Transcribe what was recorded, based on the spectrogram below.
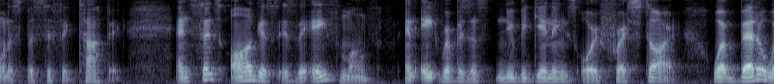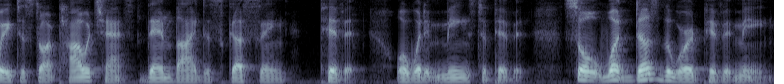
on a specific topic. And since August is the eighth month, and 8 represents new beginnings or a fresh start, what better way to start power chats than by discussing pivot or what it means to pivot? So, what does the word pivot mean?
